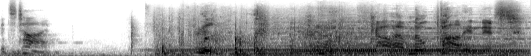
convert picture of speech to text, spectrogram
it's time. I'll have no part in this.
